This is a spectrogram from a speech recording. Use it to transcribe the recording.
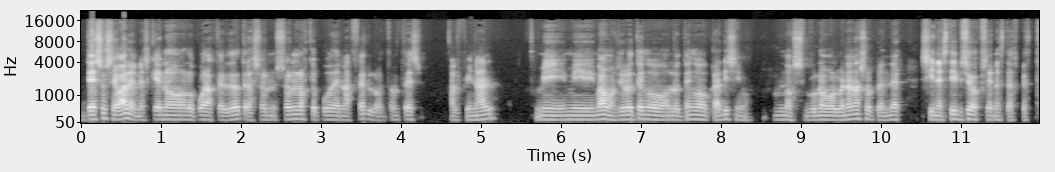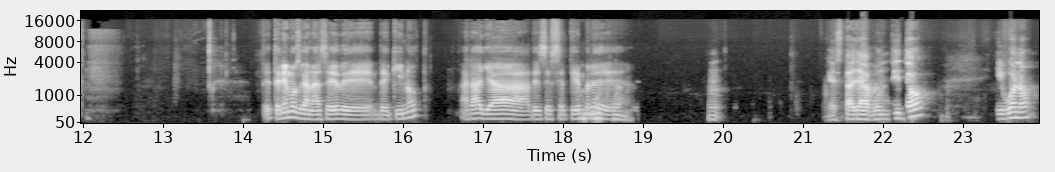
de eso se valen. Es que no lo pueden hacer de otras. Son, son los que pueden hacerlo. Entonces, al final, mi, mi vamos, yo lo tengo, lo tengo clarísimo. Nos, nos volverán a sorprender sin Steve Jobs en este aspecto. Tenemos ganas ¿eh? de, de Keynote. Ahora ya desde septiembre. Mm. Está ya a puntito. Y bueno,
